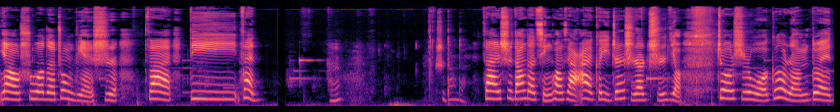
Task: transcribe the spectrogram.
要说的重点是在第在嗯，适当的。在适当的情况下，爱可以真实而持久。这是我个人对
